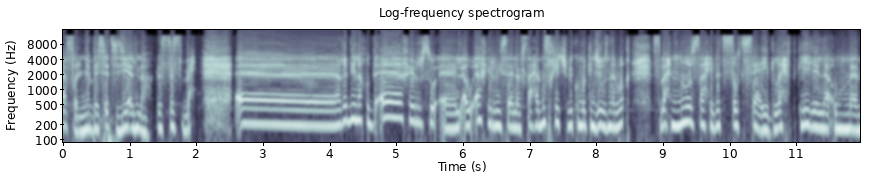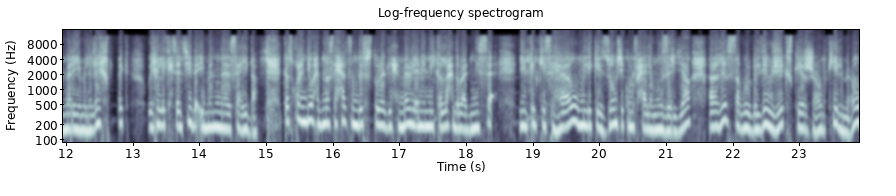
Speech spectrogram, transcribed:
عفوا النباتات ديالنا تستسمح آه غادي ناخذ آخر سؤال أو آخر رسالة بصراحه ما سخيتش بكم ولكن جوزنا الوقت. صباح النور صاحبة الصوت السعيد. الله يحفظك لي لاله أم مريم الله يخطيك ويخليك حتى انت دائما سعيدة. كتقول عندي واحد النصيحة لتنظيف سطول هذا الحمام لانني كنلاحظ بعض النساء يمكن كيسهاو ملي كيزوم تيكونوا في حاله مزرية. راه غير الصابون البلدي وجيكس كيرجعهم كيلمعوا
